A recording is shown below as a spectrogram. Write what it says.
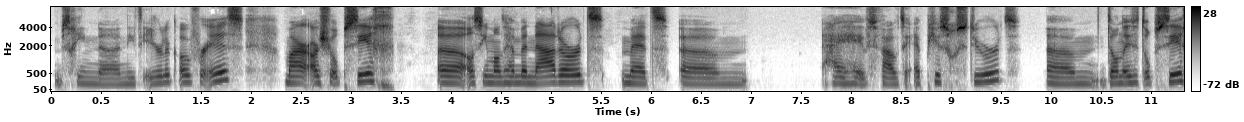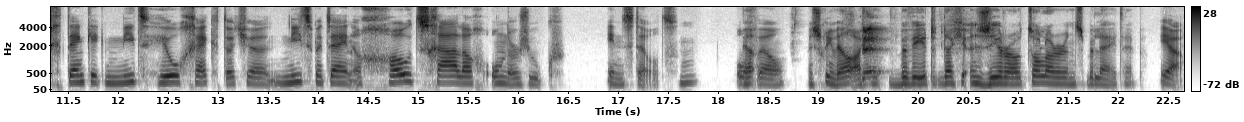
misschien niet eerlijk over is. Maar als je op zich, als iemand hem benadert met um, hij heeft foute appjes gestuurd. Um, dan is het op zich denk ik niet heel gek dat je niet meteen een grootschalig onderzoek instelt. Hm. Of wel? Misschien wel als je beweert dat je een zero tolerance beleid hebt. Ja.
